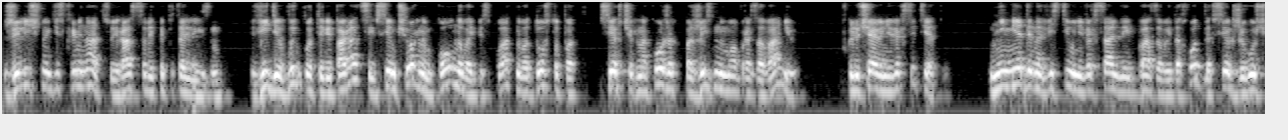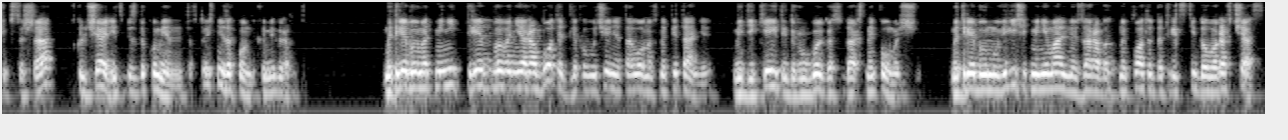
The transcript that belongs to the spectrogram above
жилищную дискриминацию и расовый капитализм в виде выплаты репараций всем черным полного и бесплатного доступа всех чернокожих по жизненному образованию, включая университеты. Немедленно ввести универсальный базовый доход для всех живущих в США, включая лиц без документов, то есть незаконных иммигрантов. Мы требуем отменить требования работать для получения талонов на питание, Medicaid и другой государственной помощи. Мы требуем увеличить минимальную заработную плату до 30 долларов в час,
